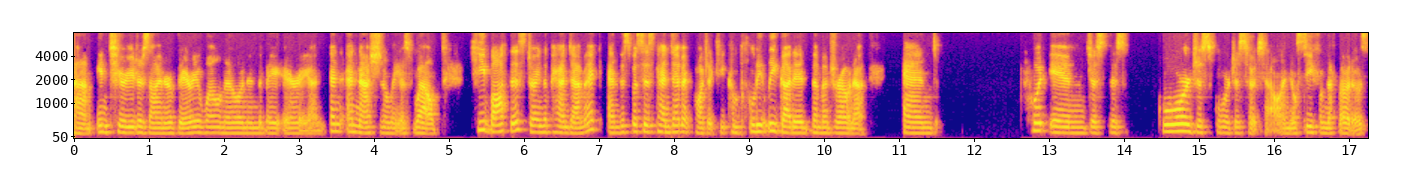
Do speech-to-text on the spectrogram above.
um, interior designer, very well known in the Bay Area and, and, and nationally as well. He bought this during the pandemic, and this was his pandemic project. He completely gutted the Madrona and put in just this gorgeous, gorgeous hotel, and you'll see from the photos.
